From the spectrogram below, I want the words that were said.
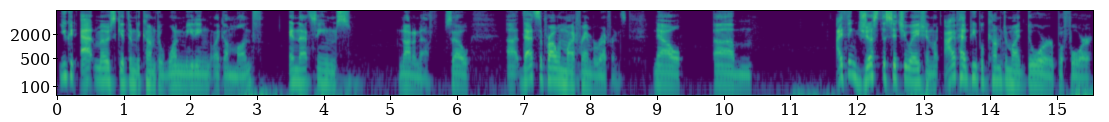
you could at most get them to come to one meeting like a month, and that seems not enough. So uh, that's the problem with my frame of reference. Now, um, I think just the situation, like I've had people come to my door before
